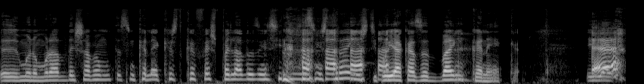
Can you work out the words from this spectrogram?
eh, o meu namorado deixava muito assim canecas de café espalhadas em sítios assim estranhos. tipo, eu ia à casa de banho, caneca. Ia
